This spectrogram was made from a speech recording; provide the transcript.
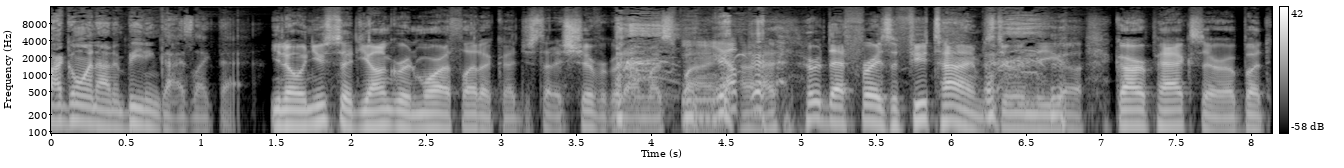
by going out and beating guys like that? You know, when you said younger and more athletic, I just had a shiver go down my spine. Yep. I heard that phrase a few times during the uh, Gar Pax era. But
